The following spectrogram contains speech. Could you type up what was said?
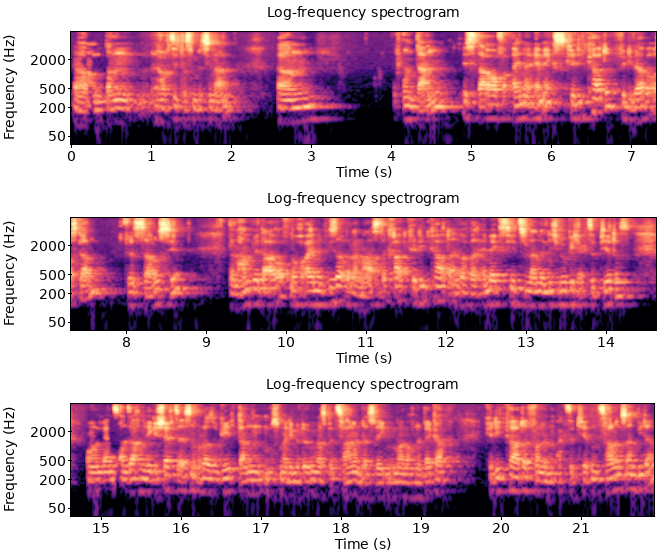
Ja, und dann hört sich das ein bisschen an. Ähm, und dann ist darauf eine Amex-Kreditkarte für die Werbeausgaben, für das Zahlungsziel. Dann haben wir darauf noch eine Visa- oder Mastercard-Kreditkarte, einfach weil Amex hierzulande nicht wirklich akzeptiert ist. Und wenn es an Sachen wie Geschäftsessen oder so geht, dann muss man die mit irgendwas bezahlen und deswegen immer noch eine Backup-Kreditkarte von einem akzeptierten Zahlungsanbieter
